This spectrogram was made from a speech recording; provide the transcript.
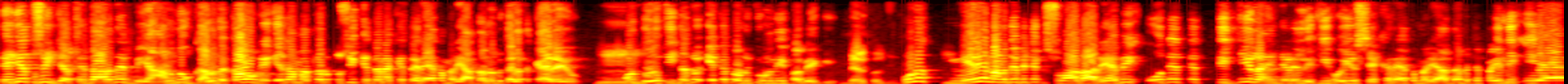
ਤੇ ਜੇ ਤੁਸੀਂ ਜਥੇਦਾਰ ਦੇ ਬਿਆਨ ਨੂੰ ਗਲਤ ਕਹੋਗੇ ਇਹਦਾ ਮਤਲਬ ਤੁਸੀਂ ਕਿਤੇ ਨਾ ਕਿਤੇ ਰਹਿਤ ਮਰਿਆਦਾ ਨੂੰ ਵੀ ਗਲਤ ਕਹਿ ਰਹੇ ਹੋ। ਹੁਣ ਦੋ ਚੀਜ਼ਾਂ ਤੋਂ ਇੱਕ ਤੁਹਾਨੂੰ ਚੁਣਨੀ ਪਵੇਗੀ। ਬਿਲਕੁਲ ਜੀ। ਹੁਣ ਮੇਰੇ ਮਨ ਦੇ ਵਿੱਚ ਇੱਕ ਸਵਾਲ ਆ ਰਿਹਾ ਵੀ ਉਹਦੇ ਤੇ ਤੀਜੀ ਲਾਈਨ ਜਿਹੜੀ ਲਿਖੀ ਹੋਈ ਹੈ ਸਿੱਖ ਰਹਿਤ ਮਰਿਆਦਾ ਵਿੱਚ ਪਹਿਲੀ ਇਹ ਹੈ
